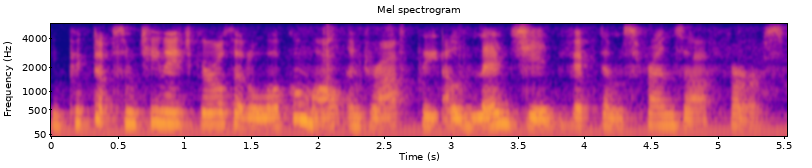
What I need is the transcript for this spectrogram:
He picked up some teenage girls at a local mall and dropped the alleged victim's friends off first.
